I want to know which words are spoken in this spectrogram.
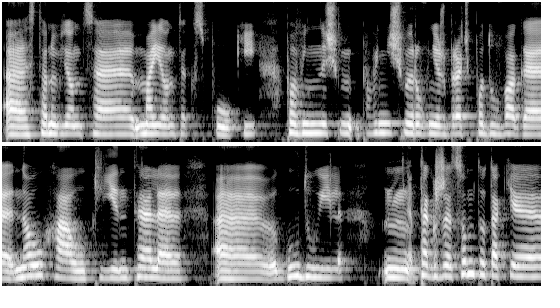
e, stanowiące majątek spółki. Powinniśmy, również brać pod uwagę know-how, klientelę, e, goodwill. Mm, także są to takie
